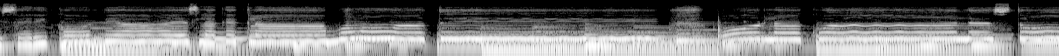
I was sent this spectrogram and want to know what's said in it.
Misericordia es la que clamo a ti, por la cual estoy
